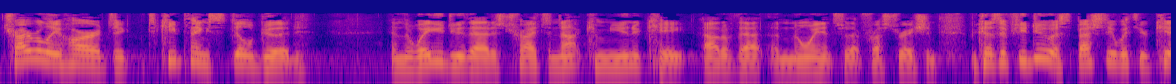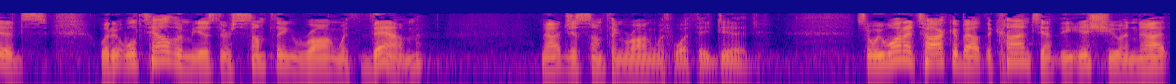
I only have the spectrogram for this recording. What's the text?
try really hard to, to keep things still good. And the way you do that is try to not communicate out of that annoyance or that frustration. Because if you do, especially with your kids, what it will tell them is there's something wrong with them, not just something wrong with what they did. So we want to talk about the content, the issue, and not,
